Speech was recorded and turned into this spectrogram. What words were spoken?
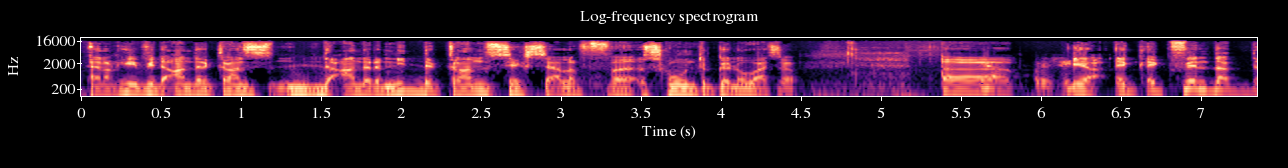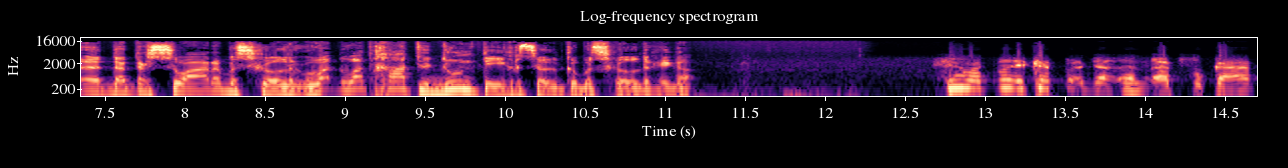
En dan geef je de andere, kans, de andere niet de kans zichzelf schoon te kunnen wassen. Eh, ja, ik, ik vind dat, eh, dat er zware beschuldigingen... Wat, wat gaat u doen tegen zulke beschuldigingen? Ja, wat, ik heb eh, een advocaat,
